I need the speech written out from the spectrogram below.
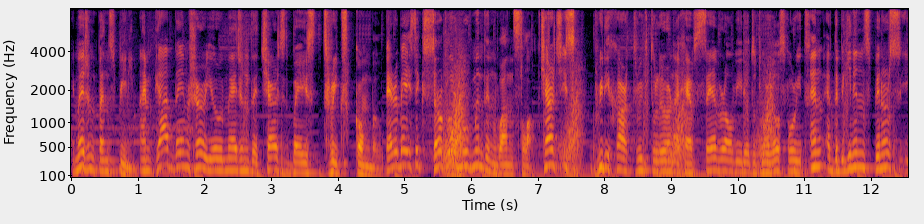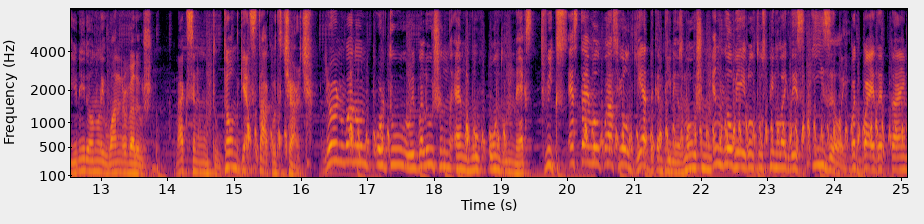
imagine pen spinning. I'm goddamn sure you imagined the charged-based tricks combo. Very basic circular movement in one slot. Charge is pretty hard trick to learn, I have several video tutorials for it, and at the beginning spinners you need only one revolution, maximum two. Don't get stuck with charge. Learn one or two revolution and move on to next tricks. As time will pass you'll get the continuous motion and will be able to spin like this easily, but by that time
